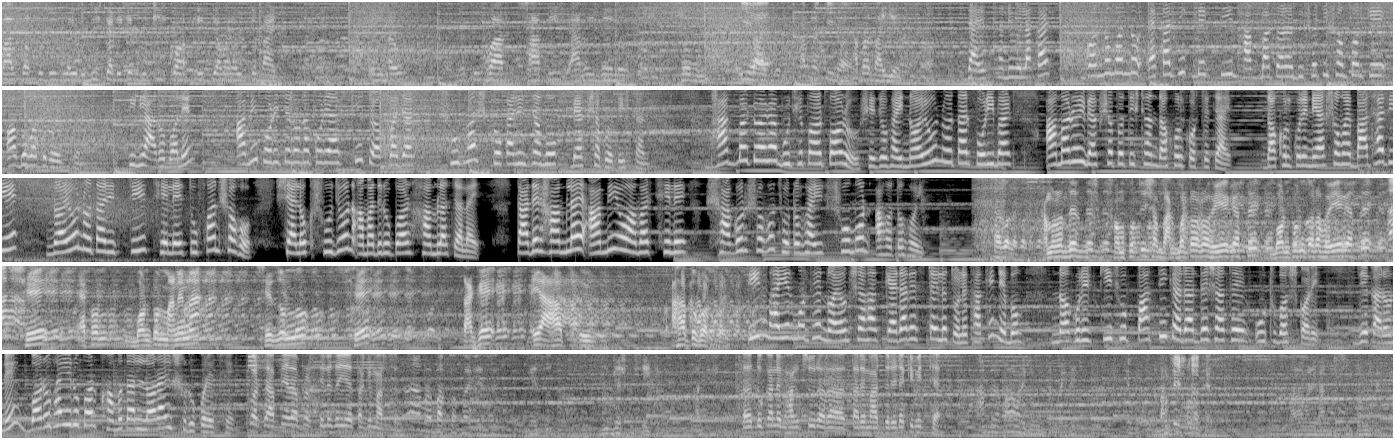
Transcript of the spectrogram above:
মালপত্র তুই লই বিশটা ঠিক আছে কী কর এই যে আমার হচ্ছে বাইক এই হলো তুফান সাথী আর ওই যে হলো সবুজ আপনার কি হয়? আমার ভাইয়ের। যা স্থানীয় এলাকার গণ্যমান্য একাধিক ব্যক্তি ভাগ বাটোয়ারার বিষয়টি সম্পর্কে অবগত রয়েছেন। তিনি আরও বলেন, আমি পরিচালনা করে আসছি চকবাজার সুভাষ প্রকারিজ নামক ব্যবসা প্রতিষ্ঠান। ভাগ বাটোয়ারা বুঝে পাওয়ার পরও সেজ ভাই নয়ন ও তার পরিবার আমার ওই ব্যবসা প্রতিষ্ঠান দখল করতে চায়। দখল করে নেওয়ার সময় বাধা দিয়ে নয়ন ও তার স্ত্রী, ছেলে তুফান সহ শ্যালক সুজন আমাদের উপর হামলা চালায়। তাদের হামলায় আমি ও আমার ছেলে সাগর সহ ছোট ভাই সুমন আহত হই। আমাদের সম্পত্তি সব বাগবাটোয়ারা হয়ে গেছে বন্টন করা হয়ে গেছে। সে এখন বন্টন মানে না সেজন্য সে তাকে এই আহাত আহত করছে। তিন ভাইয়ের মধ্যে নয়ন সাহা ক্যাডার স্টাইলে চলে থাকেন এবং নগরীর কিছু পাতি ক্যাডারদের সাথে উঠবস করে। যে কারণে বড় ভাইয়ের উপর ক্ষমতার লড়াই শুরু করেছে। আপনি আর আপনার ছেলে যাইয়া তাকে মারছেন। আমার বাচ্চা গেছে গেছি। জিজ্ঞেস করছি এইটা আর কিছু না। তাদের দোকানে ভাঙচুর আর তারে মারধর এটা কি মিথ্যা? আমরা মারামারি? মারামারি ভাঙচুর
